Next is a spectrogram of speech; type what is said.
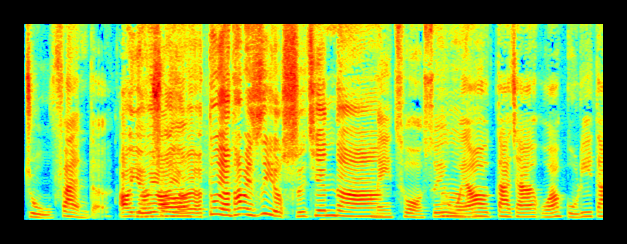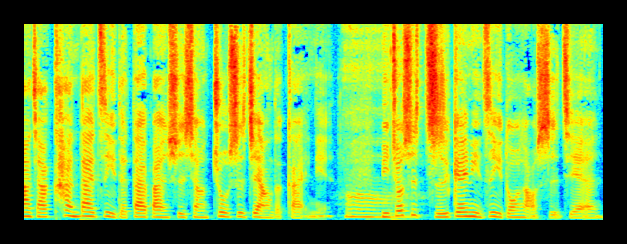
煮饭的哦，有有有有，对啊，他们是有时间的啊。没错，所以我要大家，我要鼓励大家看待自己的代办事项就是这样的概念。嗯，你就是只给你自己多少时间，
